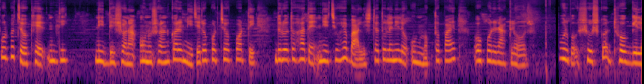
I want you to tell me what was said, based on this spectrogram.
পূর্ব চোখের দিক নির্দেশনা অনুসরণ করে নিজের ওপর চোখ পড়তেই দ্রুত হাতে নিচু হয়ে বালিশটা তুলে নিল, উন্মুক্ত পায়ের ওপরে রাখল ওর। পূর্ব শুষ্ক ঢোক গেল।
